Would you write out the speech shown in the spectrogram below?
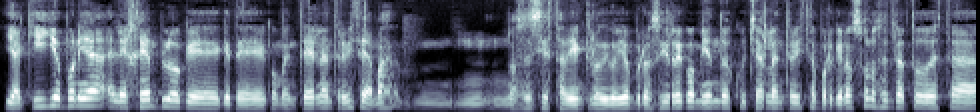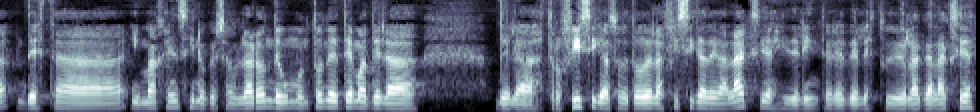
Y aquí yo ponía el ejemplo que, te comenté en la entrevista, además mm, no sé si está bien que lo digo yo, pero sí recomiendo escuchar la entrevista porque no solo se trató de esta, de esta imagen, sino que se hablaron de un montón de temas de la, de la astrofísica, sobre todo de la física de galaxias y del interés del estudio de las galaxias,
